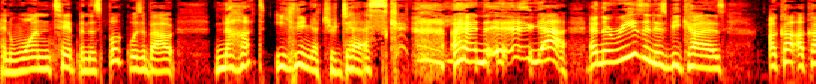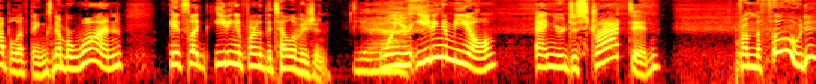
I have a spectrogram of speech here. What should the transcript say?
And one tip in this book was about not eating at your desk. and uh, yeah, and the reason is because a, cou- a couple of things. Number one, it's like eating in front of the television. When you're eating a meal and you're distracted from the food,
